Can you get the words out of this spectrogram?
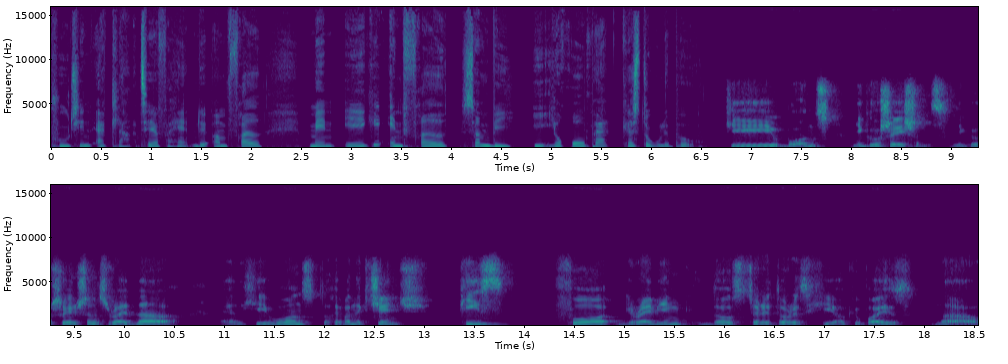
Putin er klar til at forhandle om fred. Men ikke en fred, som vi i Europa kan stole på. He wants negotiations, negotiations right now, and he wants to have an exchange, peace for grabbing those territories he occupies now.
